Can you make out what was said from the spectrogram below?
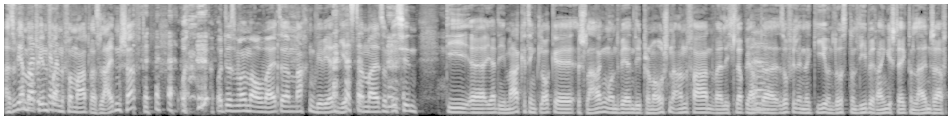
Also wir haben auf jeden Fall ein Format, was Leidenschaft und, und das wollen wir auch weitermachen. Wir werden jetzt dann mal so ein bisschen die, äh, ja, die Marketingglocke schlagen und werden die Promotion anfahren, weil ich glaube, wir haben da so viel Energie und Lust und Liebe reingesteckt und Leidenschaft.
